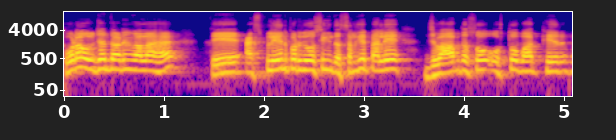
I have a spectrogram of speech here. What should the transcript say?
ਥੋੜਾ ਉਲਝਣ ਵਾਲਾ ਹੈ। ਤੇ ਐਕਸਪਲੇਨ ਪ੍ਰਜੋਤ ਸਿੰਘ ਦੱਸਣਗੇ ਪਹਿਲੇ ਜਵਾਬ ਦੱਸੋ ਉਸ ਤੋਂ ਬਾਅਦ ਫਿਰ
